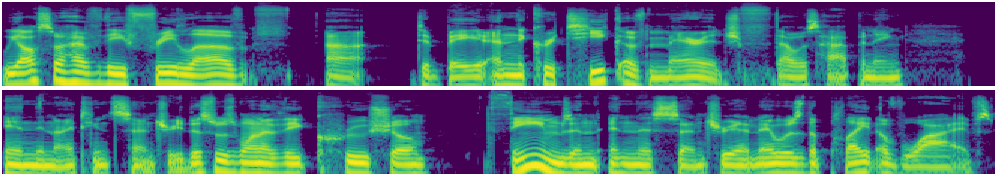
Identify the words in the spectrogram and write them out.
We also have the free love uh, debate and the critique of marriage that was happening in the 19th century. This was one of the crucial themes in, in this century, and it was the plight of wives.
